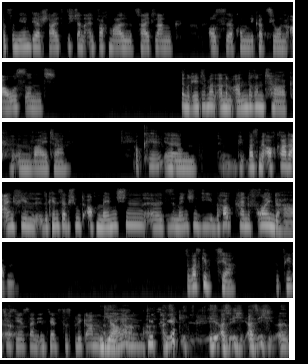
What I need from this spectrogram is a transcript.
telefonieren, der schaltet sich dann einfach mal eine Zeit lang aus der Kommunikation aus und dann redet man an einem anderen Tag ähm, weiter. Okay. Ähm, was mir auch gerade einfiel, du kennst ja bestimmt auch Menschen, äh, diese Menschen, die überhaupt keine Freunde haben. Sowas gibt es ja. PC ja. jetzt ein entsetztes Blick am, ja, Blick am. Also ich, also ich, also ich, äh,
